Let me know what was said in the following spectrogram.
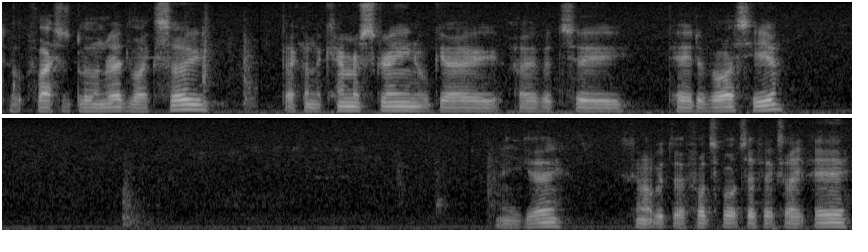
until it flashes blue and red like so. Back on the camera screen we'll go over to pair device here. There you go. It's come up with the Fodsports FX8 Air,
